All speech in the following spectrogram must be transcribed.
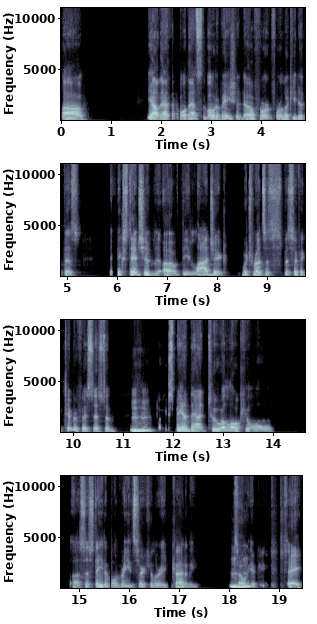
Uh, yeah, that well, that's the motivation now for for looking at this extension of the logic which runs a specific timberfish system, mhm, expand that to a local uh, sustainable green circular economy. So mhm, if you say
